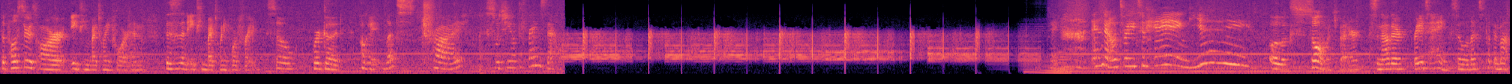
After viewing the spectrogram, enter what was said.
The posters are 18 by 24 and this is an 18 by 24 frame. So we're good. Okay, let's try switching out the frames now. Okay, and now it's ready to hang. Yay! Oh, it looks so much better. So now they're ready to hang. So let's put them up.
